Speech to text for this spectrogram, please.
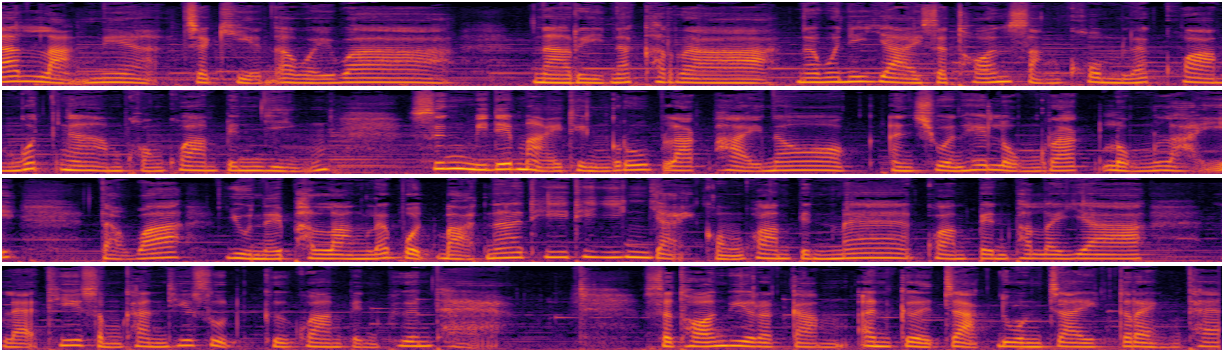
ด้านหลังเนี่ยจะเขียนเอาไว้ว่า นารีนัครานวนิยายสะท้อนสังคมและความงดงามของความเป็นหญิง ซึ่งมิได้หมายถึงรูปลักษณ์ภายนอก อันชวนให้หลงรักหลงไหล แต่ว่าอยู่ในพลังและบทบาทหน้าที่ที่ยิ่งใหญ่ของความเป็นแม่ ความเป็นภรรยา และที่สำคัญที่สุดคือความเป็นเพื่อนแท้สะท้อนวีรกรรมอันเกิดจากดวงใจแกร่งแท้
